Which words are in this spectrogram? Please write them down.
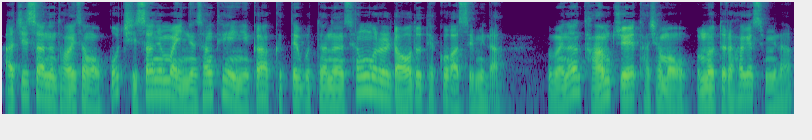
아질산은 더 이상 없고 질산염만 있는 상태이니까 그때부터는 생물을 넣어도 될 것 같습니다. 그러면은 다음 주에 다시 한번 업로드를 하겠습니다.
